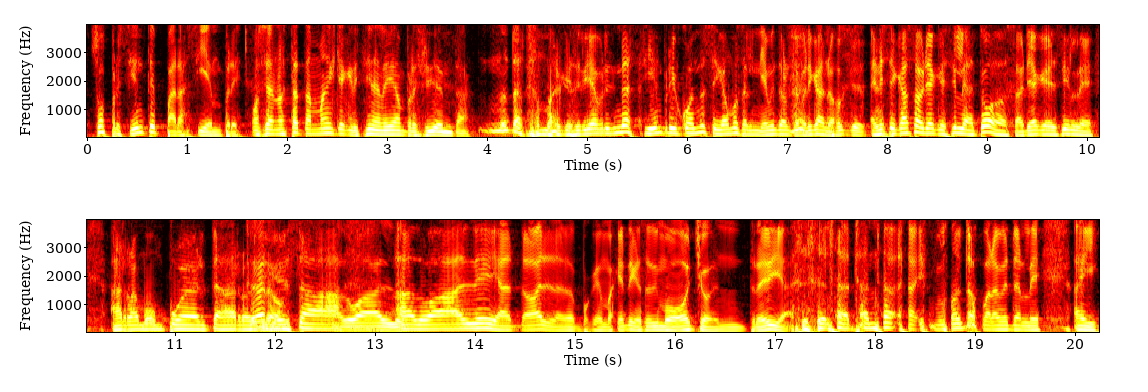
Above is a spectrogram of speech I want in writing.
sos presidente para siempre. o sea, no está tan mal que a Cristina le digan presidenta. No está tan mal que sería presidenta siempre y cuando sigamos al alineamiento norteamericano. En ese caso habría que decirle a todos, habría que decirle a Ramón Puerta, a Claro. Rodríguez A, A Dualde. a Dualde, a todas, porque imagínate que dimos ocho en tres días. nada, tan- nada, hay montos para meterle ahí.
